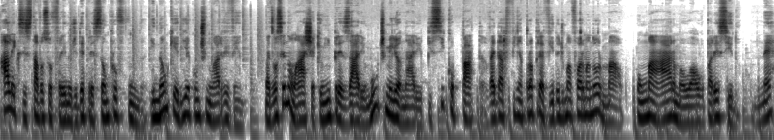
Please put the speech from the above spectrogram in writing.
Alex estava sofrendo de depressão profunda e não queria continuar vivendo. Mas você não acha que um empresário multimilionário e psicopata vai dar fim à própria vida de uma forma normal, com uma arma ou algo parecido, né?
